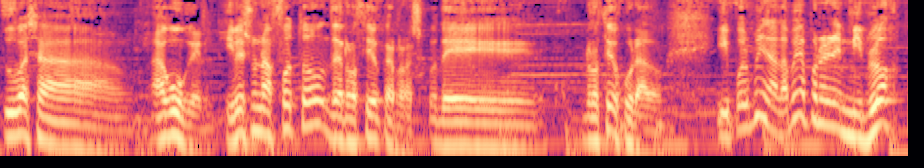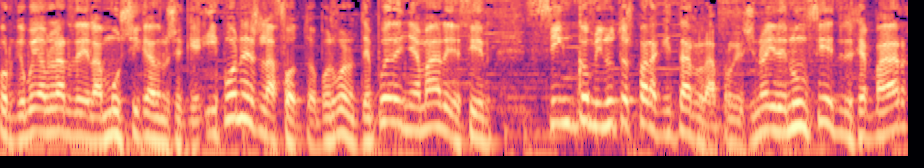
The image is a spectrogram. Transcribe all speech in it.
tú vas a, a Google y ves una foto de Rocío Carrasco, de Rocío Jurado. Y pues mira, la voy a poner en mi blog porque voy a hablar de la música de no sé qué. Y pones la foto. Pues bueno, te pueden llamar y decir cinco minutos para quitarla, porque si no hay denuncia y tienes que pagar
